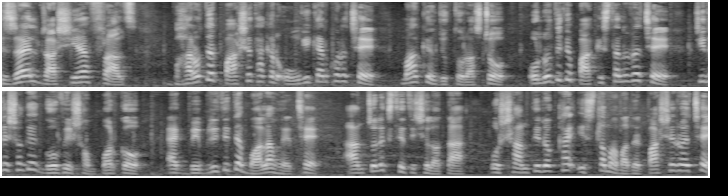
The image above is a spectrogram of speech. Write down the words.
ইসরায়েল, রাশিয়া, ফ্রান্স। ভারতের পাশে থাকার অঙ্গীকার করেছে মার্কিন যুক্তরাষ্ট্র। অন্যদিকে পাকিস্তানে রয়েছে চীনের সঙ্গে গভীর সম্পর্ক। এক বিবৃতিতে বলা হয়েছে, আঞ্চলিক স্থিতিশীলতা ও শান্তিরক্ষায় ইসলামাবাদের পাশে রয়েছে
